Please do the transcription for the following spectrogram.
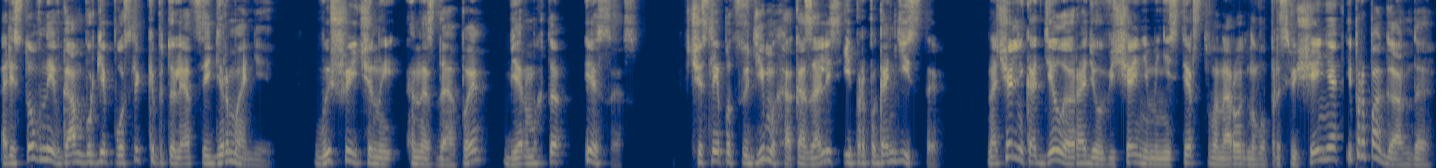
арестованный в Гамбурге после капитуляции Германии, высшие чины НСДАП, Вермахта и СС. В числе подсудимых оказались и пропагандисты. Начальник отдела радиовещания Министерства народного просвещения и пропаганды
